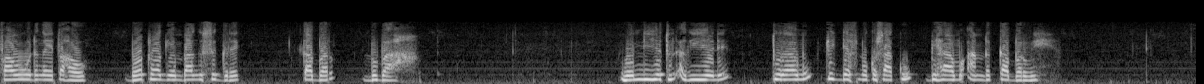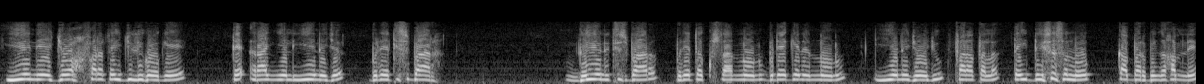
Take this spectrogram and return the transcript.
faaw da ngay taxaw. Boo toogee mbaa nga sëgg rek kabar du baax. Wan niyatul ak yéene turaamu tuj def na ko sàkku bi xaamu ànd kabar wi. Yéene joox faratay julli googee te ràññeel yéene ja bu dee tisbaar. Nga yéene tisbaar bu dee takkusaan noonu bu dee geneen noonu yéene jooju farata la tey day kabar bi nga xam ne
